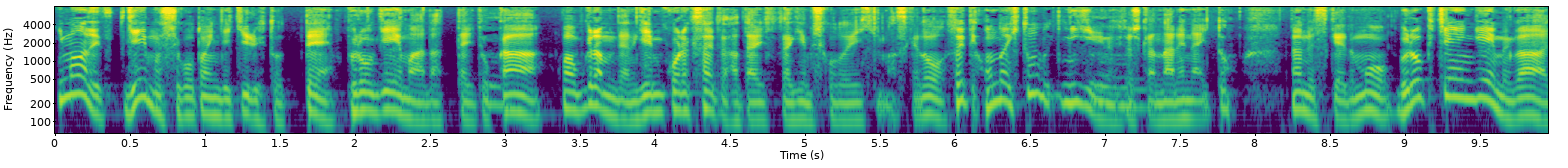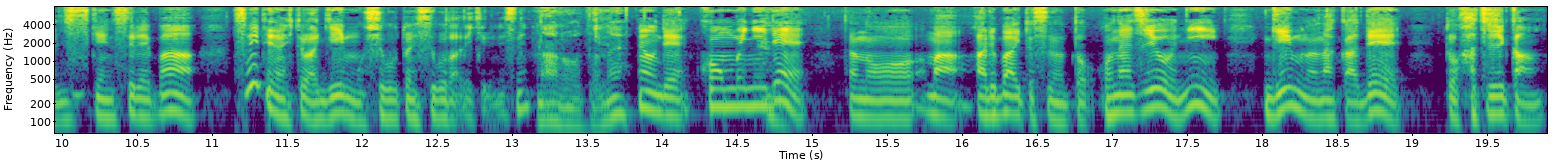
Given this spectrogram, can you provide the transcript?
今までゲームを仕事にできる人って、プロゲーマーだったりとか、うん、まあ僕らみたいなゲームコレクサイトで働いてたゲーム仕事できてますけど、それって本当に一握りの人しかなれないと。うん、なんですけれども、ブロックチェーンゲームが実現すれば、すべての人がゲームを仕事にすることができるんですね。なるほどね。なので、コンビニで、あの、まあ、アルバイトするのと同じように、ゲームの中で、と8時間、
